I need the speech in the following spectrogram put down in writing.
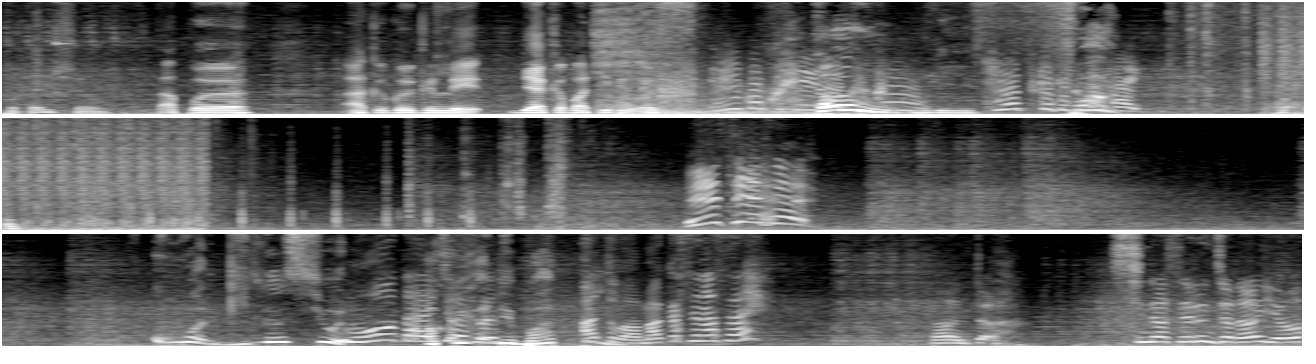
Potential. Tak apa. Aku guna gelit Dia akan mati terus Holy fuck. Oh. 衛星兵 kuat gila siut. Aku ingat dia batu. Atau wa makase nasai. Anta, ah, sinaserun janai yo.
